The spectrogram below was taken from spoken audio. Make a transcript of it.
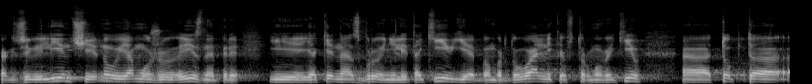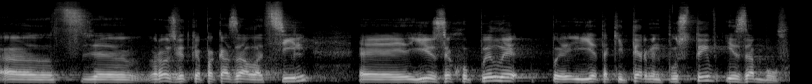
як Джевелін, чи ну я можу різне і яке на озброєнні літаків є, бомбардувальників, штурмовиків. Е, Тобто е, розвідка показала ціль, е, її захопили. Є такий термін пустив і забув.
